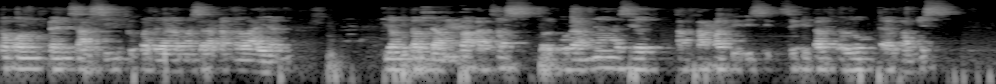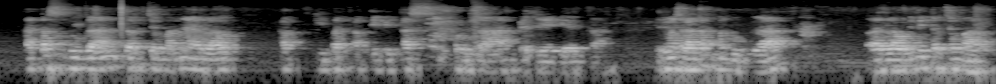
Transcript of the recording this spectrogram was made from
atau kompensasi kepada masyarakat nelayan yang terdampak atas berkurangnya hasil tangkapan di sekitar Teluk Air Kamis atas dugaan tercemarnya air laut akibat aktivitas perusahaan PT GMK. Jadi masyarakat menduga air laut ini tercemar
